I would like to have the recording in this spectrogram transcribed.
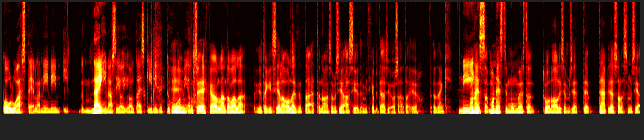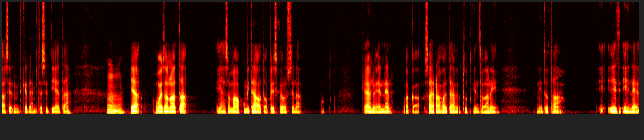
korkeakouluasteella niin, niin it- näihin asioihin oltaisiin kiinnitetty Ei, huomiota. mutta se ehkä ollaan tavalla, jotenkin siellä oletetaan, että ne on sellaisia asioita, mitkä pitäisi osata jo jotenkin. Niin. Monessa, monesti mun mielestä tuolla oli sellaisia, että tämä pitäisi olla sellaisia asioita, mitkä teidän pitäisi jo tietää. Mm. Ja voin sanoa, että ihan sama kuin mitä olet opiskellut siinä, käynyt ennen vaikka sairaanhoitajan tutkintoa, niin, niin tota, ei, ei ne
